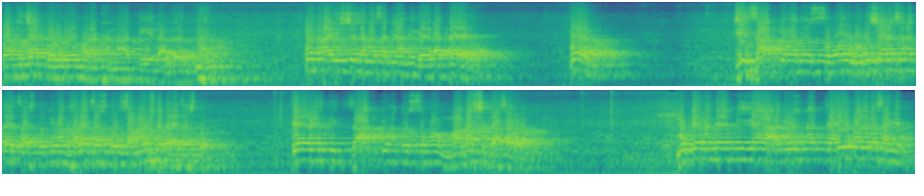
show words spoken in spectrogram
बाकीच्या करोडो मराठ्यांना ते लागत नाही. पण अडीचशे जणांसाठी आम्ही घ्यायला तयार आहे. पण जी जात किंवा जो समोर ओबीसी आरक्षणात जायचा असतो किंवा घालायचा असतो समाविष्ट करायचा असतो त्यावेळेस ती जात किंवा तो समूह मागास सिद्ध असावा लागतो. मुख्यमंत्र्यांनी या अधिवेशनात जाहीरपणाला सांगितलं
